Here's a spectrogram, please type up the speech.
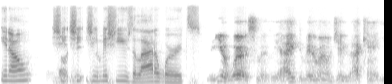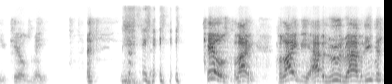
You know, she Oh, she she misused a lot of words. You're a wordsmith. I hate to be around you. I can't. You kills me. Kills polite. Polite be I believe, I believe.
